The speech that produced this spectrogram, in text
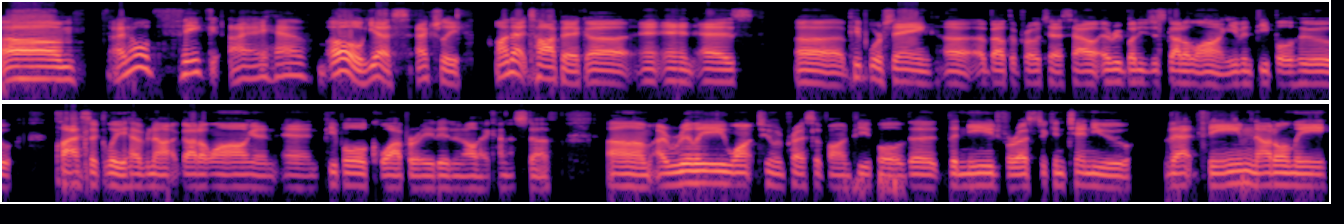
Um, I don't think I have. Oh yes, actually, on that topic. Uh, and, and as uh people were saying uh, about the protests, how everybody just got along, even people who classically have not got along, and and people cooperated and all that kind of stuff um, I really want to impress upon people the the need for us to continue that theme, not only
